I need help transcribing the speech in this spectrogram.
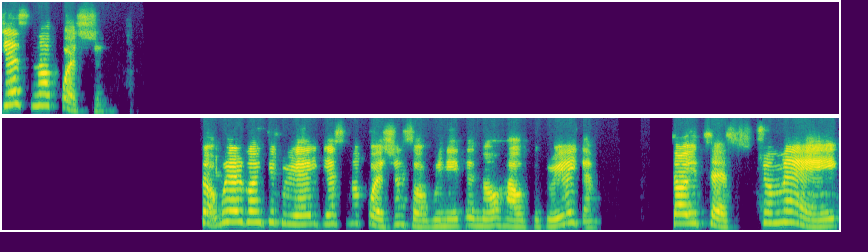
yes, no question. So we are going to create yes, no questions. So we need to know how to create them. So it says to make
